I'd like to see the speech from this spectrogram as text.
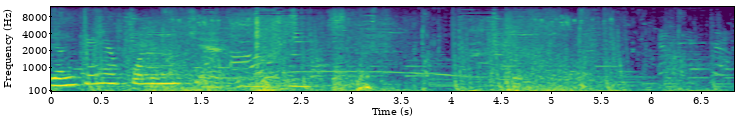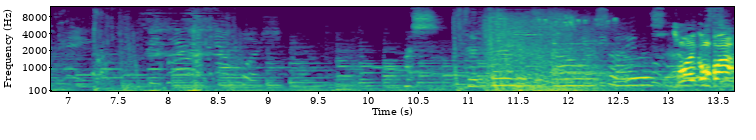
Yang awas, awas. Assalamualaikum Pak.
